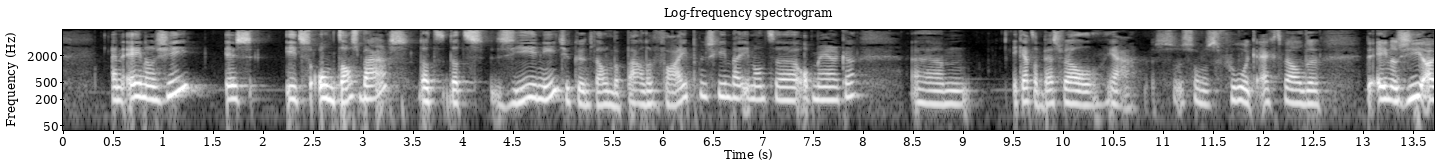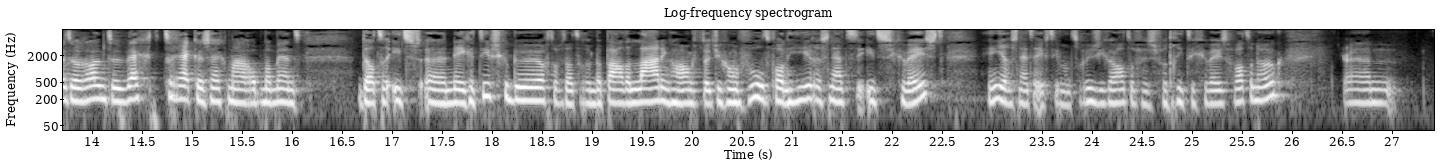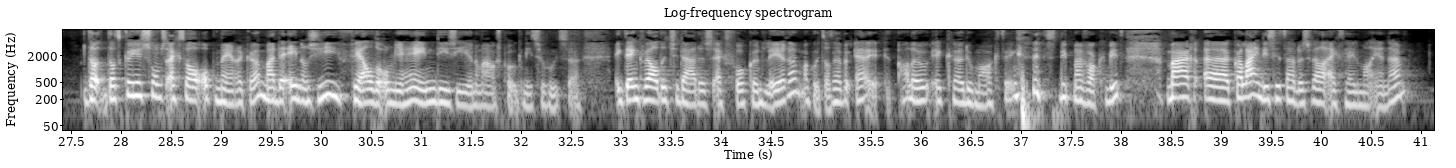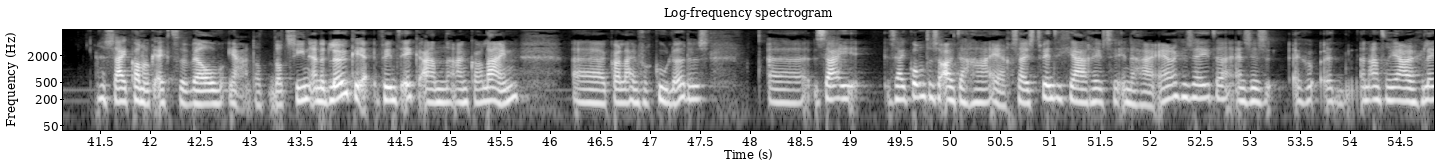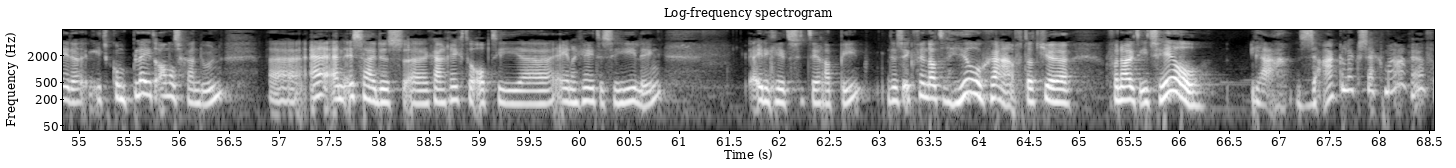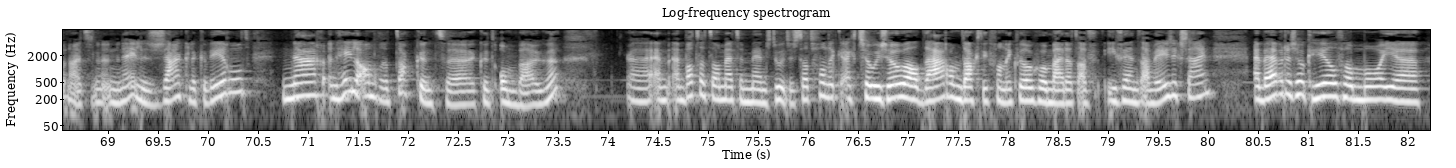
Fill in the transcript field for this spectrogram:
En energie is iets ontastbaars. Dat, dat zie je niet. Je kunt wel een bepaalde vibe misschien bij iemand opmerken. Um, ik heb dat best wel, ja, soms voel ik echt wel de, de energie uit de ruimte wegtrekken, zeg maar, op het moment dat er iets uh, negatiefs gebeurt, of dat er een bepaalde lading hangt, of dat je gewoon voelt van hier is net iets geweest. Hier is net heeft iemand ruzie gehad, of is verdrietig geweest, of wat dan ook. Um, dat, dat kun je soms echt wel opmerken. Maar de energievelden om je heen, die zie je normaal gesproken niet zo goed. Ik denk wel dat je daar dus echt voor kunt leren. Maar goed, dat heb ik. Eh, hallo, ik doe marketing. dat is niet mijn vakgebied. Maar uh, Carlijn, die zit daar dus wel echt helemaal in. Hè? Dus zij kan ook echt wel ja, dat, dat zien. En het leuke vind ik aan, aan Carlijn, uh, Carlijn Verkoelen. Dus uh, zij zij komt dus uit de HR. Zij is 20 jaar heeft ze in de HR gezeten. En ze is een aantal jaren geleden iets compleet anders gaan doen. Uh, en is zij dus gaan richten op die energetische healing, energetische therapie. Dus ik vind dat heel gaaf dat je vanuit iets heel ja, zakelijk, zeg maar, hè, vanuit een, een, hele zakelijke wereld, naar een hele andere tak kunt, kunt ombuigen. en, en wat dat dan met een mens doet. Dus dat vond ik echt sowieso al. Daarom dacht ik van ik wil gewoon bij dat event aanwezig zijn. En we hebben dus ook heel veel mooie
